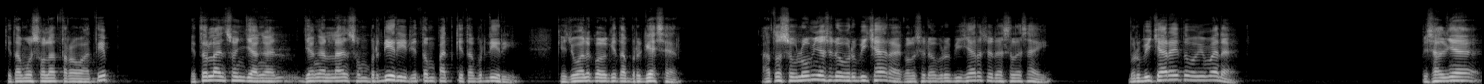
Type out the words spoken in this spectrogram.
kita mau sholat rawatib, itu langsung jangan jangan langsung berdiri di tempat kita berdiri. Kecuali kalau kita bergeser. Atau sebelumnya sudah berbicara. Kalau sudah berbicara sudah selesai. Berbicara itu bagaimana? Misalnya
